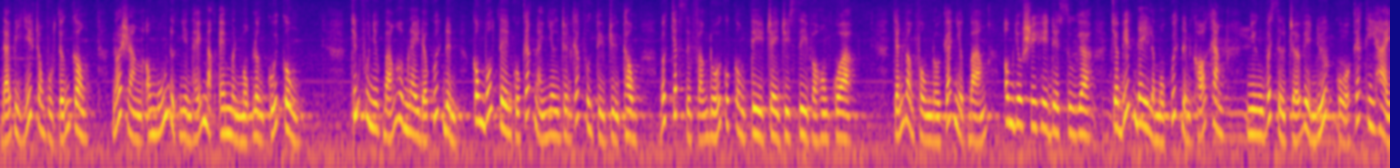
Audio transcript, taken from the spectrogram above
đã bị giết trong vụ tấn công, nói rằng ông muốn được nhìn thấy mặt em mình một lần cuối cùng. Chính phủ Nhật Bản hôm nay đã quyết định công bố tên của các nạn nhân trên các phương tiện truyền thông, bất chấp sự phản đối của công ty JGC vào hôm qua. Chánh văn phòng nội các Nhật Bản, ông Yoshihide Suga cho biết đây là một quyết định khó khăn, nhưng với sự trở về nước của các thi hài,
